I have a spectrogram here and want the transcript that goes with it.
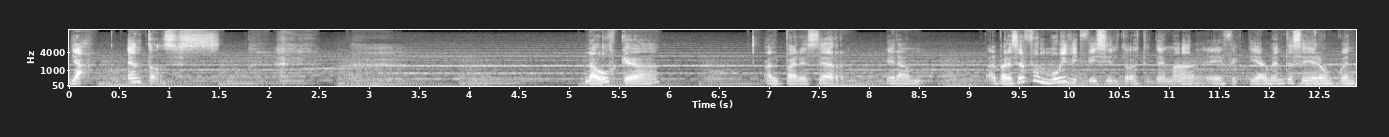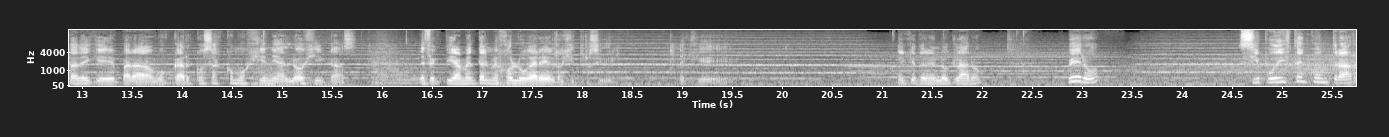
Ya, entonces. La búsqueda, al parecer, era. Al parecer fue muy difícil todo este tema. Efectivamente se dieron cuenta de que para buscar cosas como genealógicas, efectivamente el mejor lugar es el registro civil. Hay que. Hay que tenerlo claro. Pero sí pudiste encontrar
